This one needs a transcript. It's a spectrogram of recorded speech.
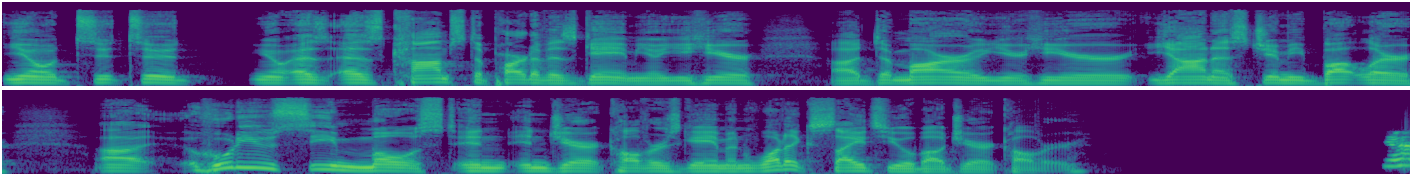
you know, to to you know as as comps to part of his game. You know, you hear uh, Demar, you're here. Giannis, Jimmy Butler. Uh, who do you see most in in Jarrett Culver's game, and what excites you about Jarrett Culver? Yeah,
